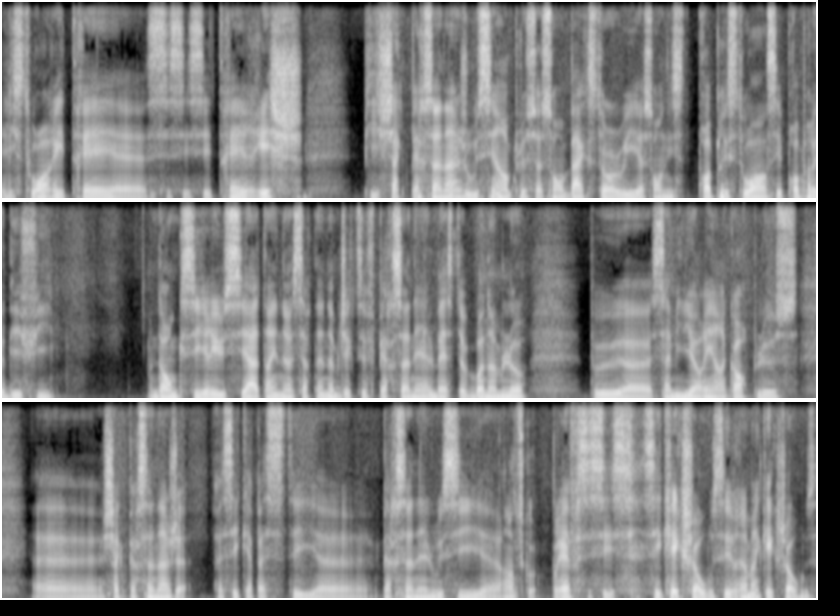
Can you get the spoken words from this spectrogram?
L'histoire est très, euh, très riche. Puis chaque personnage aussi, en plus, a son backstory, a son propre histoire, ses propres défis. Donc, s'il réussit à atteindre un certain objectif personnel, ben, ce bonhomme-là peut euh, s'améliorer encore plus. Chaque personnage a ses capacités personnelles aussi. En tout cas, bref, c'est quelque chose. C'est vraiment quelque chose.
